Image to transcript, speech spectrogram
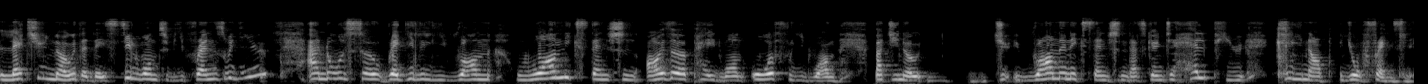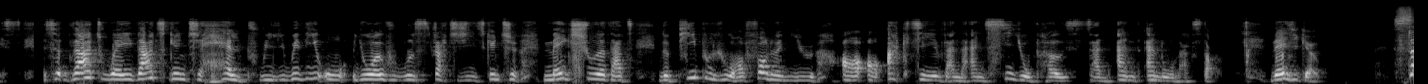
let you know that they still want to be friends with you and also regularly run one extension either a paid one or a free one but you know run an extension that's going to help you clean up your friends list. So that way, that's going to help really with your, your overall strategy. It's going to make sure that the people who are following you are, are active and, and see your posts and, and, and all that stuff. There you go. So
